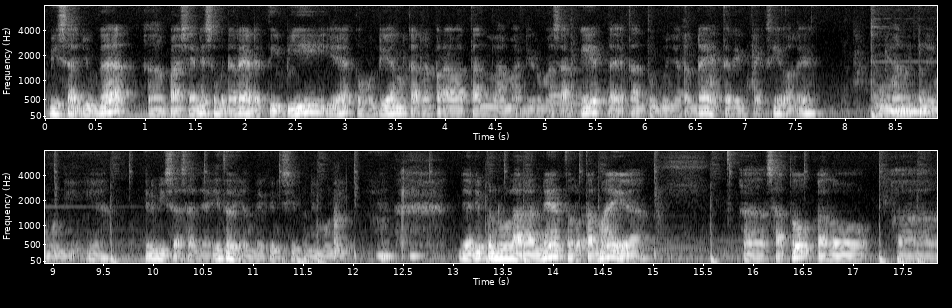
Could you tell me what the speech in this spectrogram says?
bisa juga eh, pasiennya sebenarnya ada TB ya kemudian karena perawatan lama di rumah sakit daya tahan tubuhnya rendah ya terinfeksi oleh kuman pneumonia. ya. Jadi bisa saja itu yang definisi pneumonia ya. jadi penularannya terutama ya eh, satu kalau eh,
